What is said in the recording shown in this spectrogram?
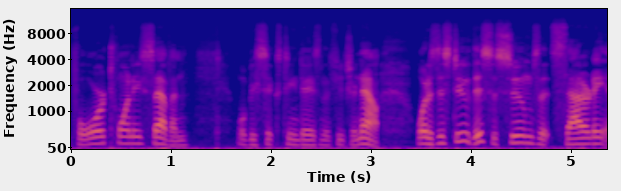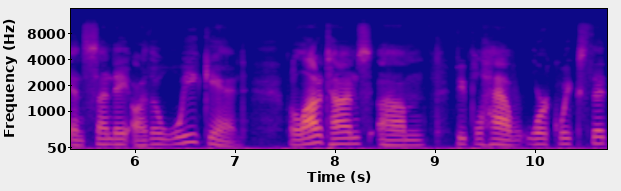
427 will be 16 days in the future. Now, what does this do? This assumes that Saturday and Sunday are the weekend. But a lot of times, um, people have work weeks that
